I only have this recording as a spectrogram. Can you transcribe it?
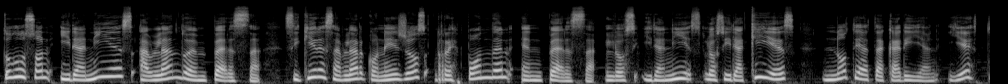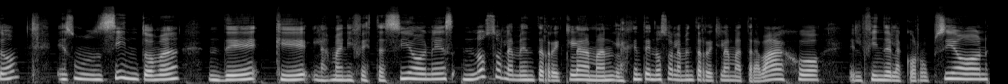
Todos son iraníes hablando en persa. Si quieres hablar con ellos, responden en persa. Los iraníes, los iraquíes no te atacarían. Y esto es un síntoma de que las manifestaciones no solamente reclaman, la gente no solamente reclama trabajo, el fin de la corrupción,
